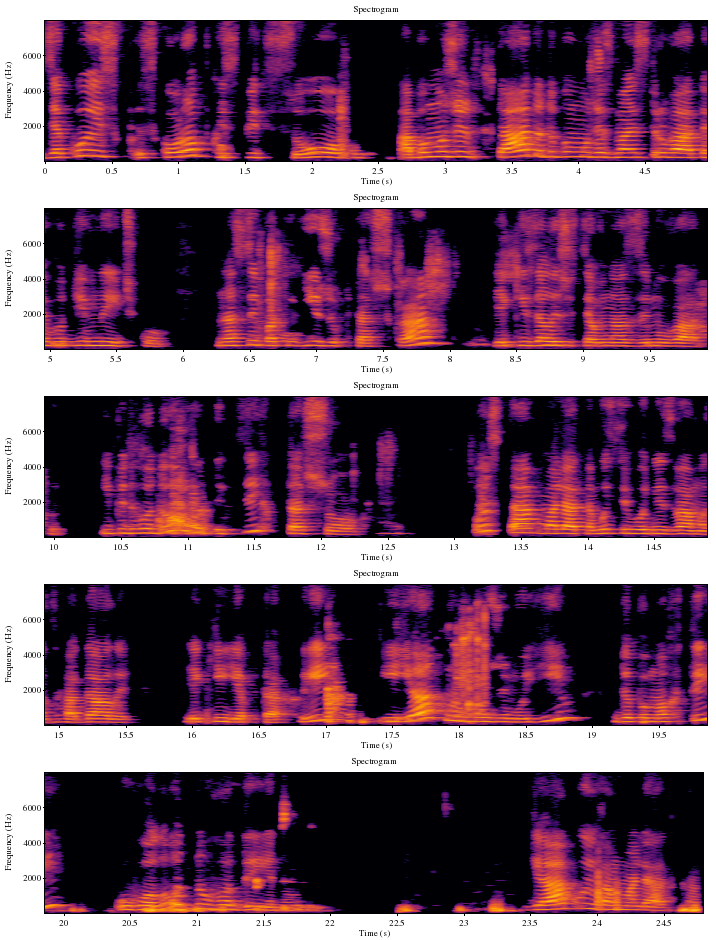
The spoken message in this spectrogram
з якоїсь к- з коробки з-під соку, або, може, тато допоможе змайструвати годівничку, насипати їжу пташкам, які залишаться у нас зимувати, і підгодовувати цих пташок. Ось так, малята, ми сьогодні з вами згадали, які є птахи, і як ми можемо їм допомогти у голодну годину. Дякую вам, малятка.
